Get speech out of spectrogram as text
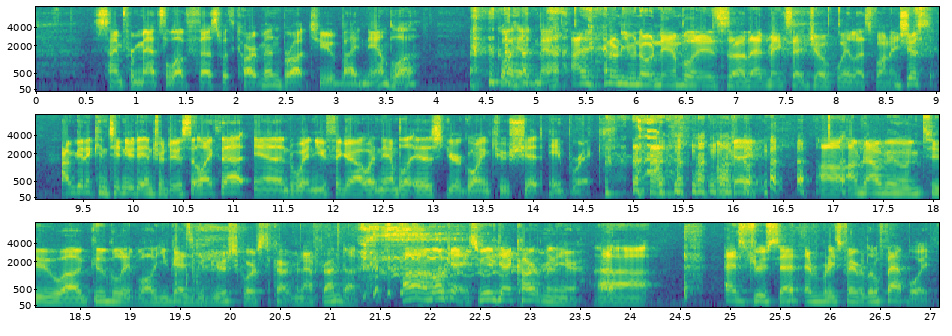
it's time for Matt's Love Fest with Cartman, brought to you by Nambla. Go ahead, Matt. I, I don't even know what Nambla is, so that makes that joke way less funny. Just I'm going to continue to introduce it like that, and when you figure out what Nambla is, you're going to shit a brick. Okay. Uh, I'm now going to uh, Google it while you guys give your scores to Cartman after I'm done. Um, okay, so we've got Cartman here. Uh, as Drew said, everybody's favorite little fat boy.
